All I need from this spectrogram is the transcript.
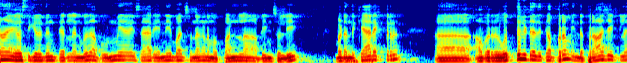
தான் யோசிக்கிறதுன்னு தெரிலன்னு போது அப்போ உண்மையாகவே சார் என்னை பார்த்து சொன்னாங்க நம்ம பண்ணலாம் அப்படின்னு சொல்லி. பட் அந்த கேரக்டர் அவர் ஒத்துக்கிட்டதுக்கப்புறம் இந்த ப்ராஜெக்டில்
